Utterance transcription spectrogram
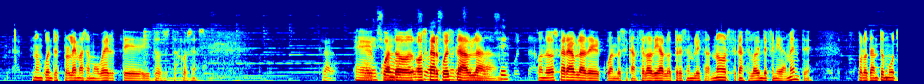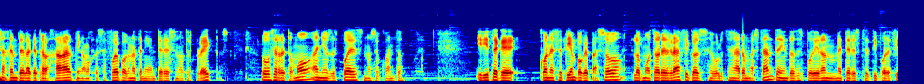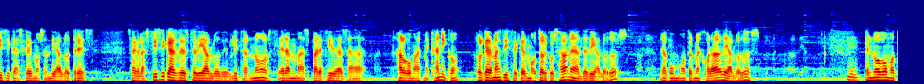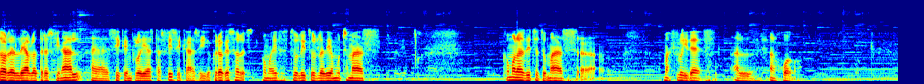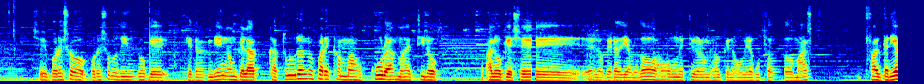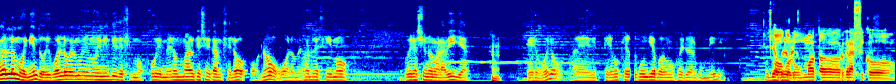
no encuentres problemas a moverte y todas estas cosas. Claro. Eh, eso- cuando Oscar Cuesta habla, Sí. cuando Oscar habla de cuando se canceló Diablo 3 en Blizzard North, se canceló indefinidamente. Por lo tanto, mucha gente de la que trabajaba, digamos que se fue porque no tenía interés en otros proyectos. Luego se retomó años después, no sé cuánto. Y dice que con ese tiempo que pasó, los motores gráficos evolucionaron bastante y entonces pudieron meter este tipo de físicas que vemos en Diablo 3. O sea que las físicas de este Diablo de Blizzard North eran más parecidas a algo más mecánico, porque además dice que el motor que usaban era el de Diablo 2. Era como un motor mejorado de Diablo 2. Mm. El nuevo motor del Diablo 3 final eh, sí que incluía estas físicas y yo creo que eso, es- como dices tú, Litus, le dio mucho más... ¿Cómo lo has dicho tú? Más, eh, más fluidez al, al juego. Sí, por eso, por eso lo digo que, que también, aunque las capturas nos parezcan más oscuras, más estilo a lo que se eh, lo que era Diablo 2, o un estilo a lo mejor que nos hubiera gustado más, faltaría verlo en movimiento. Igual lo vemos en movimiento y decimos, uy, menos mal que se canceló, o no, o a lo mejor decimos, hubiera sido una maravilla. Hmm. Pero bueno, eh, esperemos que algún día podamos ver algún vídeo. Yo o con que- un motor gráfico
